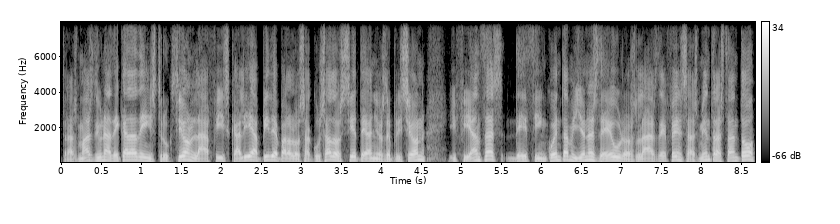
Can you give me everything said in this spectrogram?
tras más de una década de instrucción. La Fiscalía pide para los acusados siete años de prisión y fianzas de 50 millones de euros. Las defensas mientras tanto,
